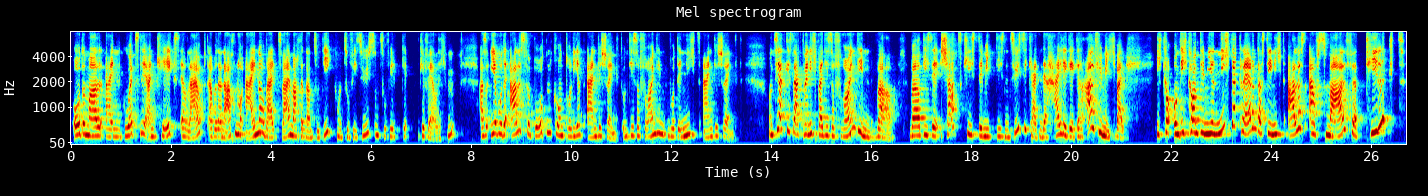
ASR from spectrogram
Oder mal ein Gurzli, ein Keks erlaubt, aber danach nur einer, weil zwei machen dann zu dick und zu viel süß und zu viel ge gefährlich. Hm? Also ihr wurde alles verboten, kontrolliert, eingeschränkt. Und dieser Freundin wurde nichts eingeschränkt. Und sie hat gesagt, wenn ich bei dieser Freundin war, war diese Schatzkiste mit diesen Süßigkeiten der heilige Gral für mich, weil ich, und ich konnte mir nicht erklären, dass die nicht alles aufs Mal vertilgt,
